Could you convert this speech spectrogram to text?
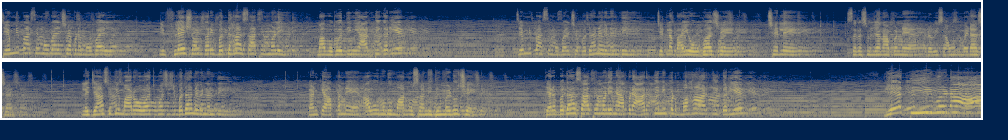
જેમની પાસે મોબાઈલ છે, આપણે મોબાઈલની ફ્લેશ ઓન કરી બધા સાથે મળી મા ભગવતીની આરતી કરીએ. જેમની પાસે મોબાઈલ છે, બધાને વિનંતી, જેટલા ભાઈઓ ઊભા છે, છેલ્લે સરસ મજાના આપણને રવિ સાઉન્ડ મળ્યા છે. એટલે જ્યાં સુધી મારો અવાજ પહોંચે છે, બધાને વિનંતી. કારણ કે આપણને આવું રૂડું માનું સાનિધ્ય મળ્યું છે. ત્યારે બધા સાથે મળીને આપણે આરતીની પણ મહાઆરતી કરીએ. હે દીવડા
